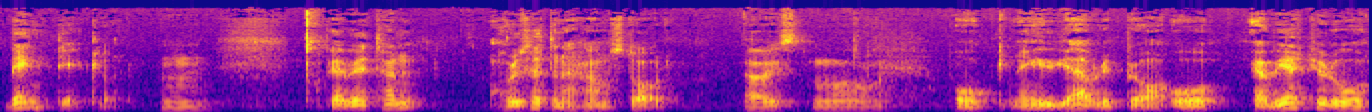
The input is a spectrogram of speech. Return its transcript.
Bengt Eklund. För jag vet han... Har du sett den här Hamstad? Ja visst, gånger. Och den är ju jävligt bra. Och jag vet ju då...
